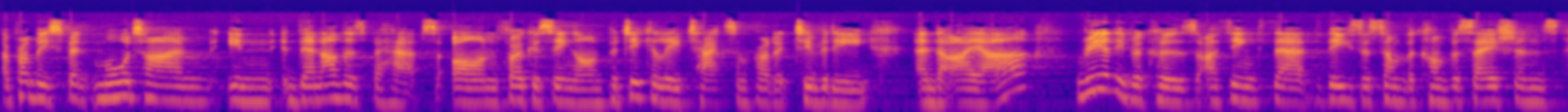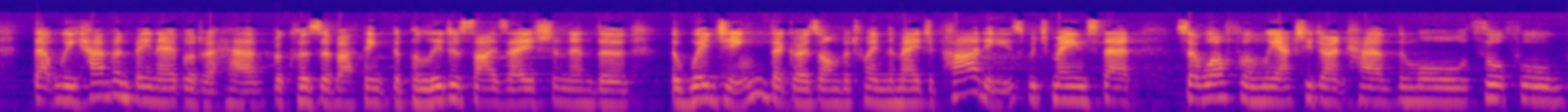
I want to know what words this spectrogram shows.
I've probably spent more time in than others perhaps on focusing on particularly tax and productivity and IR really because I think that these are some of the conversations that we haven't been able to have because of, I think, the politicisation and the, the wedging that goes on between the major parties, which means that so often we actually don't have the more thoughtful,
